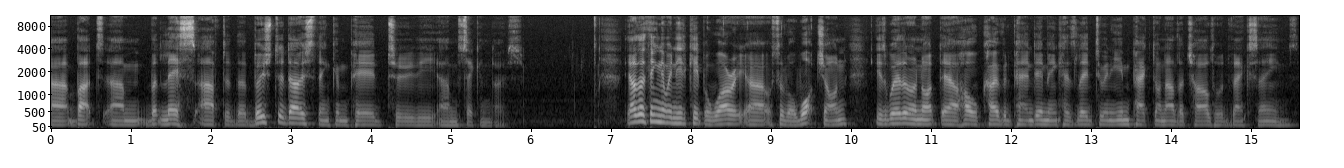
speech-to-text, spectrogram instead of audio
uh, but, um, but less after the booster dose than compared to the um, second dose. The other thing that we need to keep a worry, uh, sort of a watch on, is whether or not our whole COVID pandemic has led to any impact on other childhood vaccines.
